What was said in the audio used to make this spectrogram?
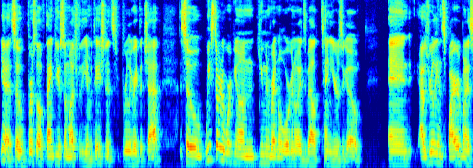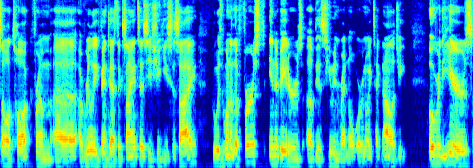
Yeah. So first off, thank you so much for the invitation. It's really great to chat. So we started working on human retinal organoids about ten years ago. And I was really inspired when I saw a talk from uh, a really fantastic scientist, Yoshiki Sasai, who was one of the first innovators of this human retinal organoid technology. Over the years,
